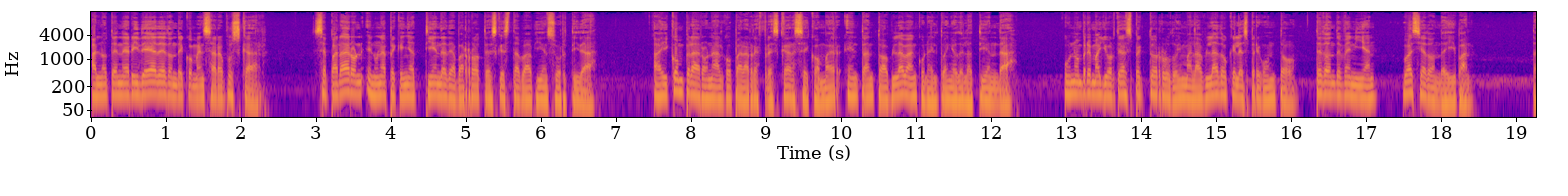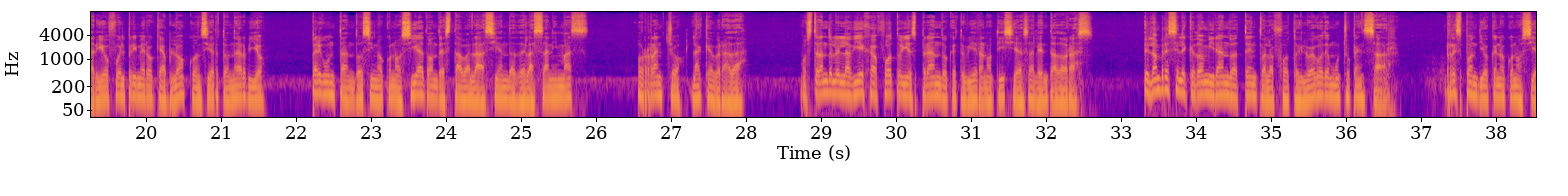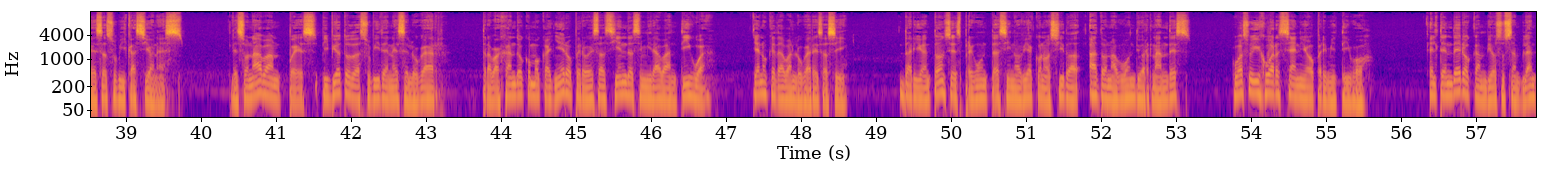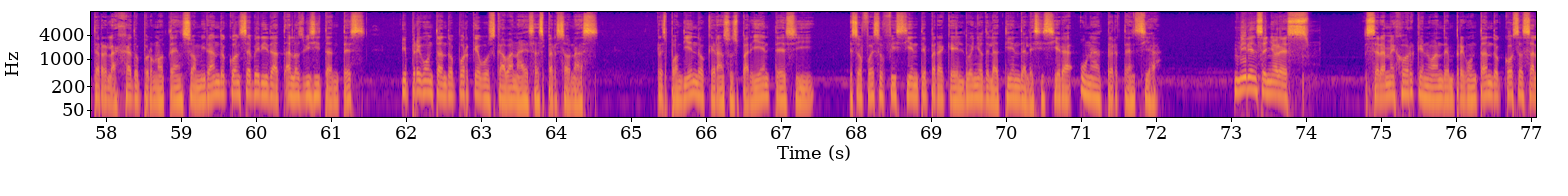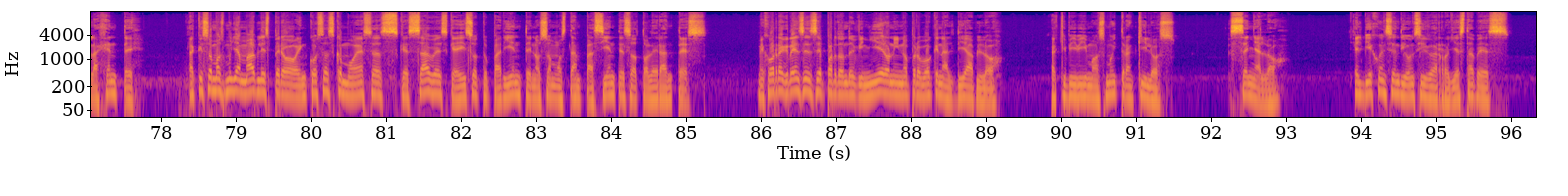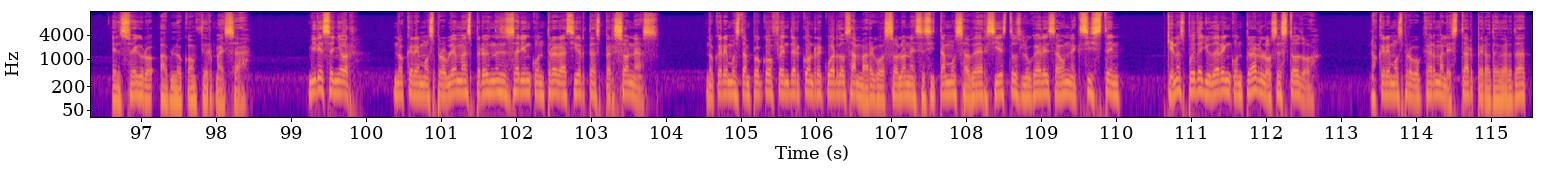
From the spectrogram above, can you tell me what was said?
Al no tener idea de dónde comenzar a buscar, se pararon en una pequeña tienda de abarrotes que estaba bien surtida. Ahí compraron algo para refrescarse y comer en tanto hablaban con el dueño de la tienda, un hombre mayor de aspecto rudo y mal hablado que les preguntó de dónde venían o hacia dónde iban. Darío fue el primero que habló con cierto nervio, preguntando si no conocía dónde estaba la hacienda de las ánimas o rancho La Quebrada, mostrándole la vieja foto y esperando que tuviera noticias alentadoras. El hombre se le quedó mirando atento a la foto y luego de mucho pensar, respondió que no conocía esas ubicaciones. Le sonaban, pues vivió toda su vida en ese lugar, trabajando como cañero, pero esa hacienda se miraba antigua, ya no quedaban lugares así. Darío entonces pregunta si no había conocido a, don Abundio Hernández o a su hijo Arsenio Primitivo. El tendero cambió su semblante relajado por uno tenso, mirando con severidad a los visitantes y preguntando por qué buscaban a esas personas, respondiendo que eran sus parientes y eso fue suficiente para que el dueño de la tienda les hiciera una advertencia. Miren, señores, será mejor que no anden preguntando cosas a la gente. Aquí somos muy amables, pero en cosas como esas que sabes que hizo tu pariente no somos tan pacientes o tolerantes. Mejor regrésense por donde vinieron y no provoquen al diablo. Aquí vivimos muy tranquilos señaló. El viejo encendió un cigarro y esta vez el suegro habló con firmeza. Mire, señor, no queremos problemas, pero es necesario encontrar a ciertas personas. No queremos tampoco ofender con recuerdos amargos, solo necesitamos saber si estos lugares aún existen. ¿Quién nos puede ayudar a encontrarlos? Es todo. No queremos provocar malestar, pero de verdad,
